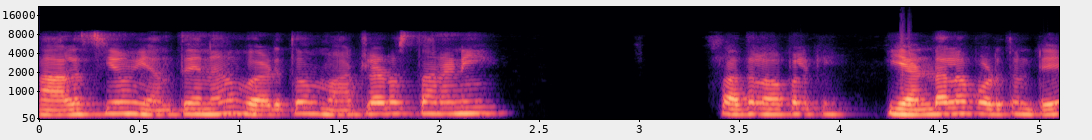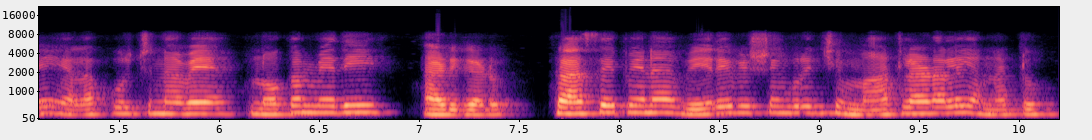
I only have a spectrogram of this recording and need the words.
ఆలస్యం ఎంతైనా వాడితో మాట్లాడొస్తానని. పద లోపలికి. ఎండలా పడుతుంటే ఎలా కూర్చున్నావే? నోకం మీది? అడిగాడు. కాసేపైనా వేరే విషయం గురించి మాట్లాడాలి అన్నట్టు.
